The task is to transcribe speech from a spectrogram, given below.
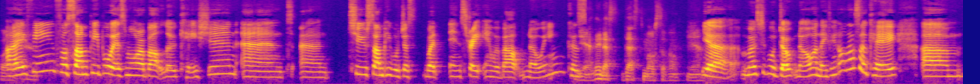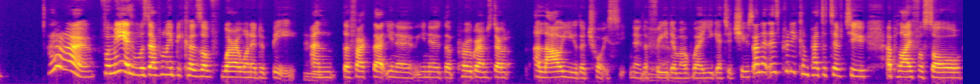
But I think for some people it's more about location and and to some people just went in straight in without knowing because yeah, I think that's that's most of them. Yeah. yeah most people don't know and they think oh that's okay um i don't know for me it was definitely because of where i wanted to be Mhm. and the fact that you know you know the programs don't allow you the choice, you know, the Yeah. freedom of where you get to choose. And it is pretty competitive to apply for Seoul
